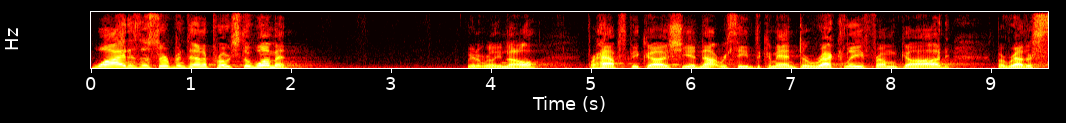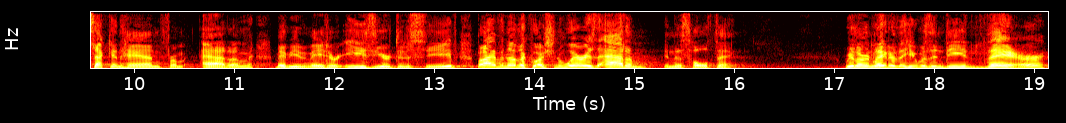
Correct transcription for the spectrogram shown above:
why does the serpent then approach the woman? We don't really know. Perhaps because she had not received the command directly from God, but rather secondhand from Adam. Maybe it made her easier to deceive. But I have another question where is Adam in this whole thing? We learn later that he was indeed there.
